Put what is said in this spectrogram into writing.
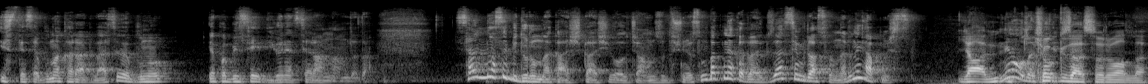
istese buna karar verse ve bunu yapabilseydi yönetsel anlamda da. Sen nasıl bir durumla karşı karşıya olacağımızı düşünüyorsun? Bak ne kadar güzel simülasyonlarını yapmışsın. Ya ne olabilir? Çok güzel soru valla.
